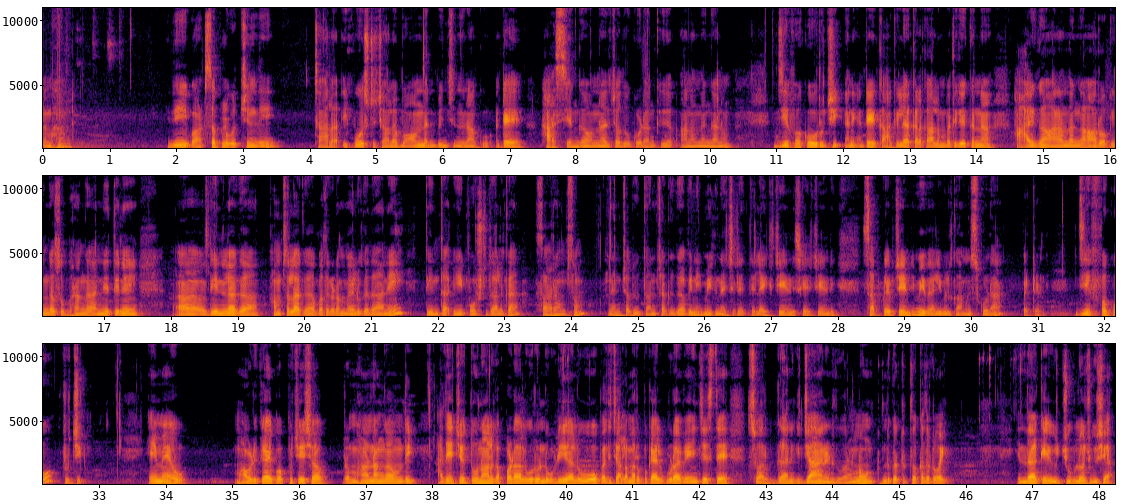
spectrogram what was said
నమ ఇది వాట్సాప్లో వచ్చింది. చాలా ఈ పోస్ట్ చాలా బాగుంది అనిపించింది నాకు. అంటే హాస్యంగా ఉన్నది చదువుకోవడానికి ఆనందంగాను. జిఫకో రుచి అని అంటే కాకిలా కలకాలం బతికే కన్నా హాయిగా ఆనందంగా ఆరోగ్యంగా శుభ్రంగా అన్నీ తిని దీనిలాగా హంసలాగా బతకడం మేలు కదా అని దీంతో ఈ పోస్ట్ తాలూకా సారాంశం. నేను చదువుతాను చక్కగా విని మీకు నచ్చినైతే లైక్ చేయండి షేర్ చేయండి సబ్స్క్రైబ్ చేయండి మీ వాల్యుబుల్ కామెంట్స్ కూడా పెట్టండి. జిఫ్ఫకు రుచి. ఏమేవ్ మామిడికాయ పప్పు చేశావు బ్రహ్మాండంగా ఉంది. అదే చేత్తో నాలుగు అప్పడాలు రెండు ఒడియాలు ఓ పది చల్లమిరపకాయలు కూడా వేయించేస్తే స్వర్గానికి జానడి దూరంలో ఉంటుంది కదటో కదటోయ్. ఇందాకే యూట్యూబ్లో చూశా.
